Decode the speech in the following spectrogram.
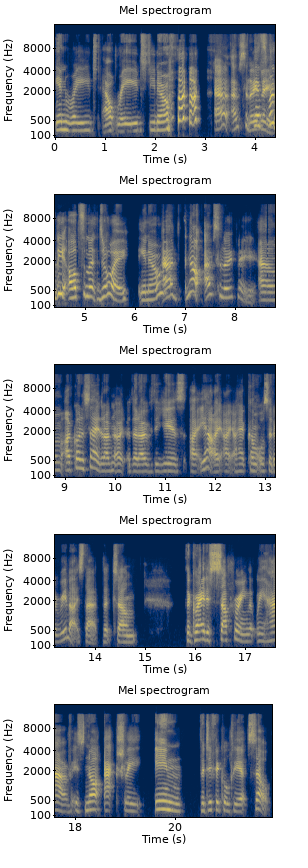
enraged, outraged, you know? Oh, absolutely. It's for the ultimate joy, you know? No, absolutely. Um, I've got to say that I've known that over the years, uh, yeah, I, I have come also to realize that, that, um, the greatest suffering that we have is not actually in the difficulty itself,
